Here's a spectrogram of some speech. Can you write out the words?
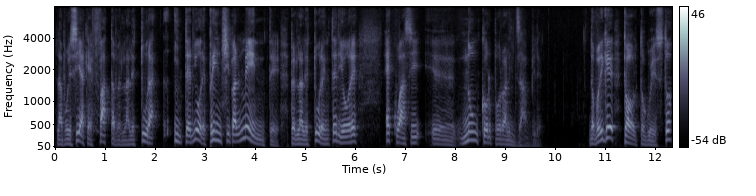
la poesia che è fatta per la lettura interiore, principalmente per la lettura interiore, è quasi eh, non corporalizzabile. Dopodiché, tolto questo,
